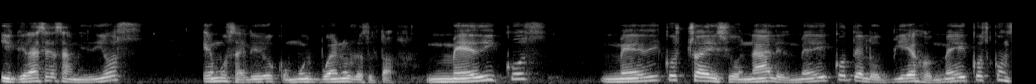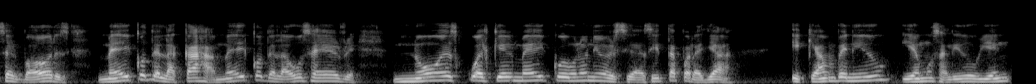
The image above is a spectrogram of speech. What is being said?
y gracias a mi Dios hemos salido con muy buenos resultados. Médicos, médicos tradicionales, médicos de los viejos, médicos conservadores, médicos de la caja, médicos de la UCR, no es cualquier médico de una universidadcita para allá y que han venido y hemos salido bien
